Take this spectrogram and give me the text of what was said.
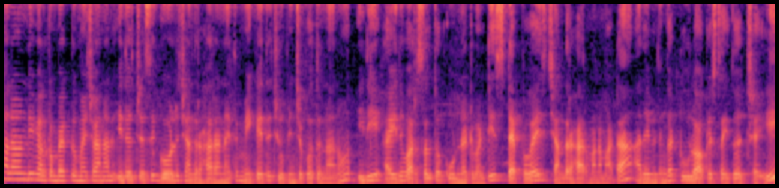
హలో అండి welcome back to my channel. ఇది వచ్చేసి గోల్డ్ చంద్రహారాన్ని అయితే మీకైతే చూపించబోతున్నాను. ఇది ఐదు వరుసలతో కూడినటువంటి స్టెప్ వైజ్ చంద్రహారం అనమాట అదేవిధంగా టూ లాకెట్స్ అయితే వచ్చాయి.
